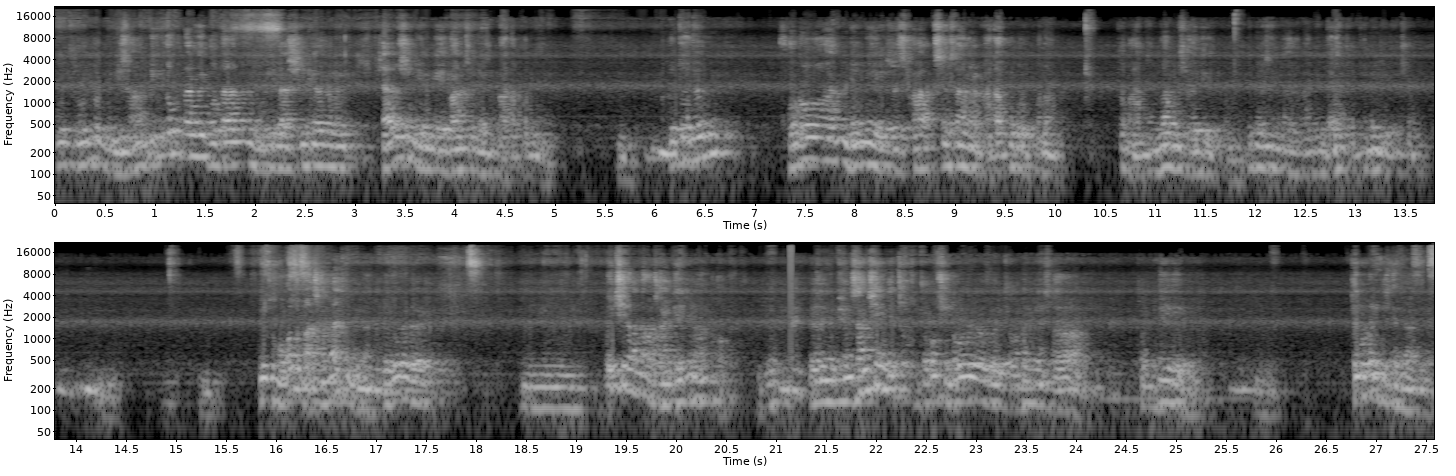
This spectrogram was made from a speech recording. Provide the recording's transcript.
뭐 두분 이상 삐걱하기보다는 우리가 신경을 자율신경계의 관점에서 바라보면 음, 그들은 그러한 영역에서 사- 세상을 바라보고 있구나. 좀 안정감을 줘야 되겠구나. 이런 생각을 하면 내가 좀 편해지겠죠. 음. 그래서 그것도 마찬가지입니다. 그거를 음, 의식한다고 잘 되지는 않고. 그죠? 그래서 평상시에 이제 조금, 조금씩 노력을 좀 하면서 좀 돼요. 음. 저는 그렇게 생각합니다.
